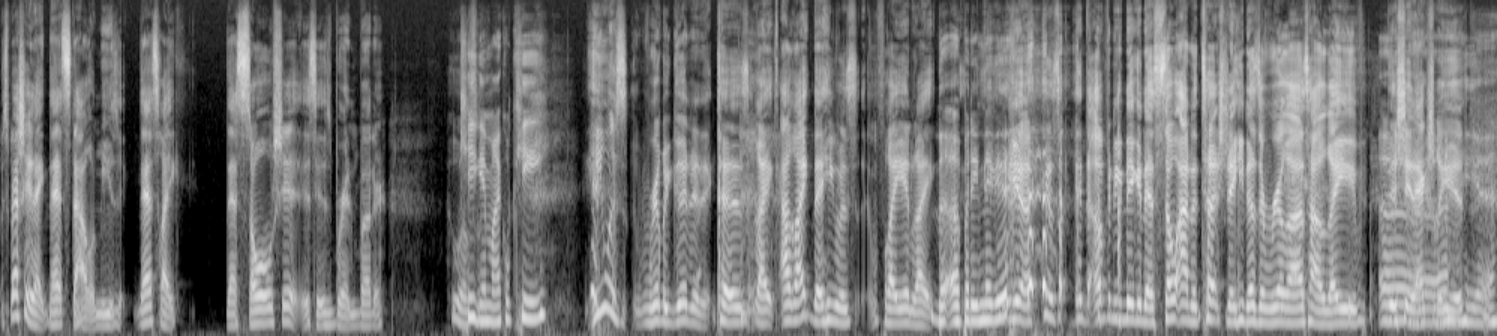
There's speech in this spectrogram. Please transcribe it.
especially like that style of music. That's like that soul shit is his bread and butter. Who else? Keegan Michael Key. He was really good at it because like I like that he was playing like The uppity nigga. yeah he was the uppity nigga that's so out of touch that he doesn't realize how lame this shit actually Uh, is. Yeah.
